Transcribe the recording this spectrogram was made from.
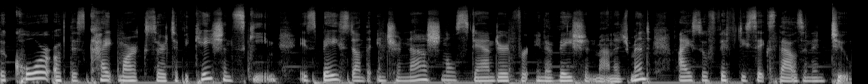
The core of this Kite Mark certification scheme is based on the International Standard for Innovation Management, ISO 56002.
